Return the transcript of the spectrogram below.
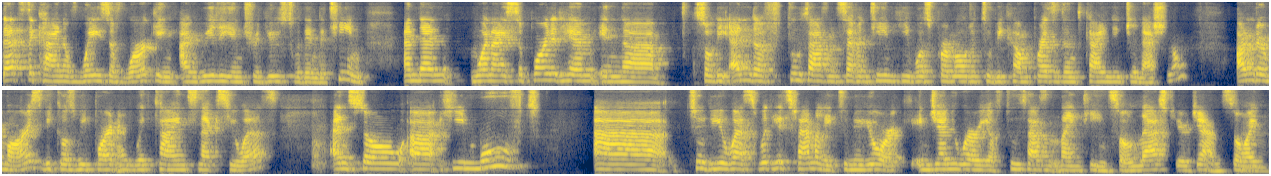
that's the kind of ways of working I really introduced within the team. And then when I supported him in uh, so the end of 2017, he was promoted to become president Kind International under Mars because we partnered with Kind Snacks US. And so uh, he moved uh, to the US with his family to New York in January of 2019. So last year, Jan. So mm. I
